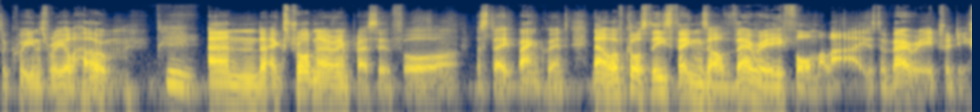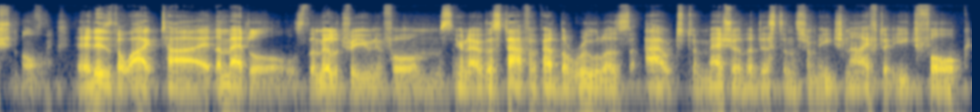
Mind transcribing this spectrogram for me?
the Queen's real home. Mm. and extraordinarily impressive for a state banquet. Now, of course, these things are very formalized, very traditional. It is the white tie, the medals, the military uniforms. You know, the staff have had the rulers out to measure the distance from each knife to each fork.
